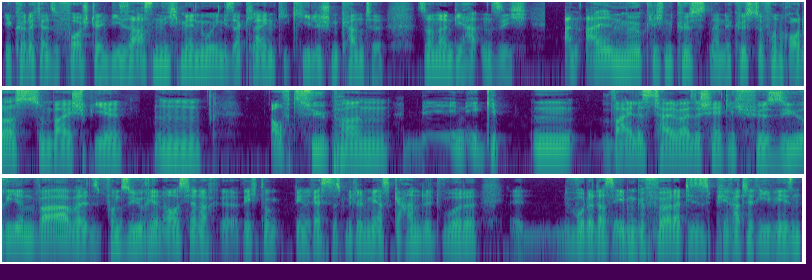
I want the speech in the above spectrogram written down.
ihr könnt euch also vorstellen, die saßen nicht mehr nur in dieser kleinen kikilischen Kante, sondern die hatten sich an allen möglichen Küsten, an der Küste von Rhodos zum Beispiel, mh, auf Zypern, in Ägypten weil es teilweise schädlich für Syrien war, weil von Syrien aus ja nach äh, Richtung den Rest des Mittelmeers gehandelt wurde, äh, wurde das eben gefördert, dieses Pirateriewesen.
